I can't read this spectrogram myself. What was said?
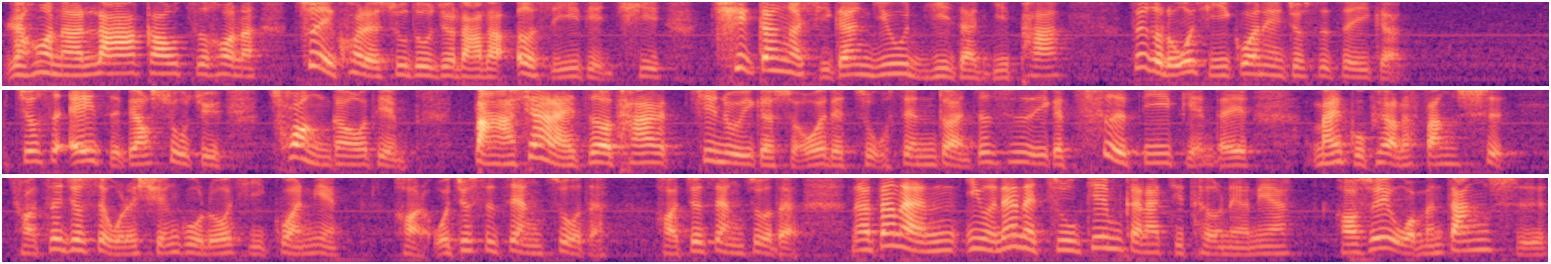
然后呢拉高之后呢，最快的速度就拉到二十一点七，七缸啊洗缸 U 二在一趴，这个逻辑观念就是这一个，就是 A 指标数据创高点打下来之后，它进入一个所谓的主升段，这是一个次低点的买股票的方式。好，这就是我的选股逻辑观念。好，我就是这样做的。好，就这样做的。那当然，因为那的租金跟他几头娘娘。好，所以我们当时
